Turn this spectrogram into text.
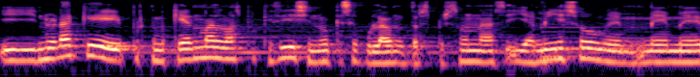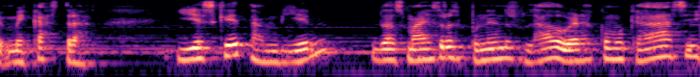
Y no era que porque me quedan mal más porque sí, sino que se burlaban otras personas y a mí eso me, me, me, castra. Y es que también los maestros se ponían de su lado, era como que, ah, sí,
